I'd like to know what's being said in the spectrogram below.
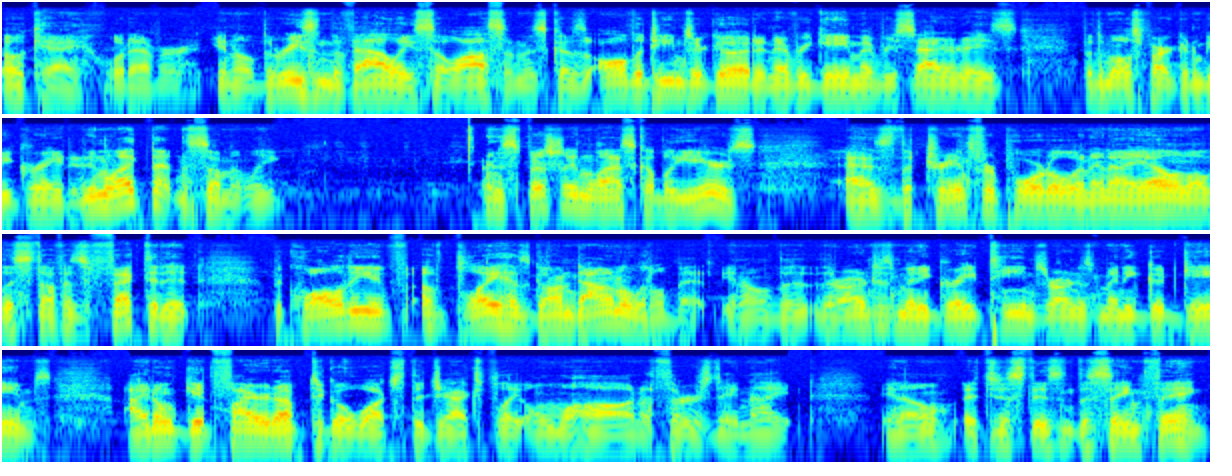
Okay, whatever. You know, the reason the Valley's so awesome is because all the teams are good, and every game every Saturday's for the most part going to be great. I didn't like that in the Summit League and especially in the last couple of years, as the transfer portal and NIL and all this stuff has affected it, the quality of, of play has gone down a little bit. You know, the, there aren't as many great teams, there aren't as many good games. I don't get fired up to go watch the Jacks play Omaha on a Thursday night. You know, it just isn't the same thing.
